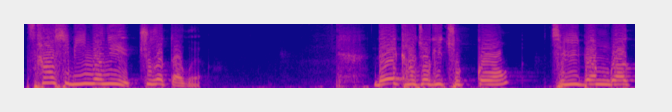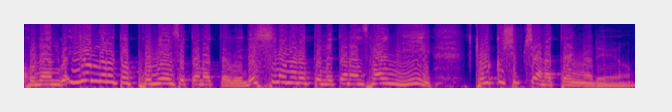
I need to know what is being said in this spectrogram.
42명이 죽었다고요. 내 가족이 죽고 질병과 고난과 이런 거를 다 보면서 떠났다고요. 내 신앙 하나 때문에 떠난 삶이 결코 쉽지 않았다 이 말이에요.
